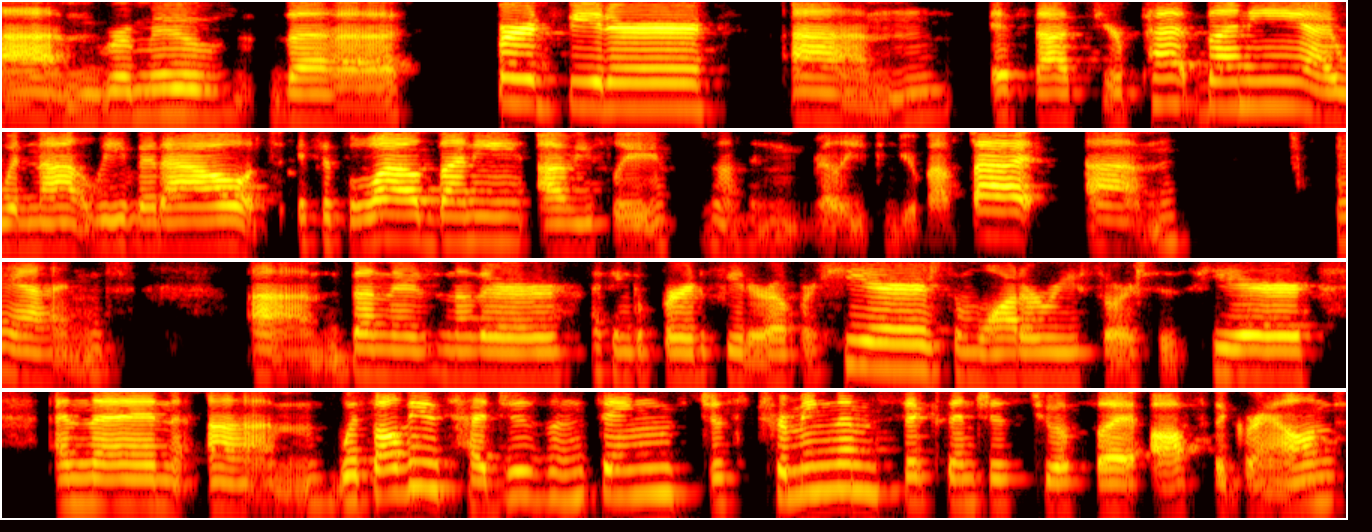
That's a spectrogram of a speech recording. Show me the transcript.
um, remove the bird feeder. Um, if that's your pet bunny, I would not leave it out. If it's a wild bunny, obviously there's nothing really you can do about that. Um, and um, then there's another, I think, a bird feeder over here, some water resources here. And then um, with all these hedges and things, just trimming them six inches to a foot off the ground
